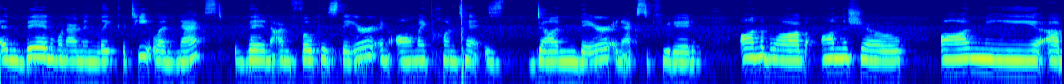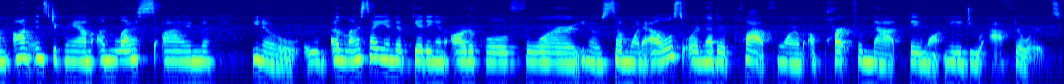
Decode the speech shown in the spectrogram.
And then when I'm in Lake Atitlan next, then I'm focused there and all my content is done there and executed on the blog, on the show, on me um, on Instagram unless I'm you know unless I end up getting an article for you know someone else or another platform apart from that they want me to do afterwards.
